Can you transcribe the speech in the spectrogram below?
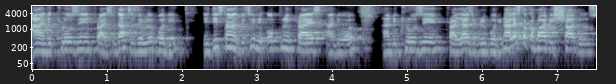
and the closing price. So that is the real body. The distance between the opening price and the what? And the closing price. That's the real body. Now let's talk about the shadows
